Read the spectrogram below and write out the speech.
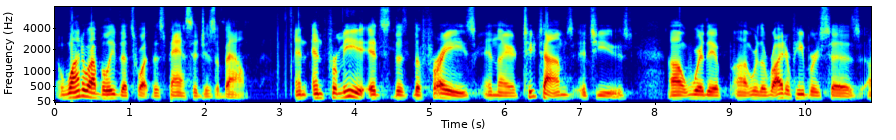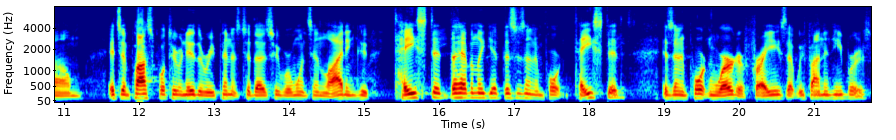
Why do I believe that's what this passage is about? And, and for me, it's the, the phrase in there, two times it's used uh, where, the, uh, where the writer of Hebrews says, um, It's impossible to renew the repentance to those who were once enlightening, who tasted the heavenly gift. This is an important, tasted is an important word or phrase that we find in Hebrews.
